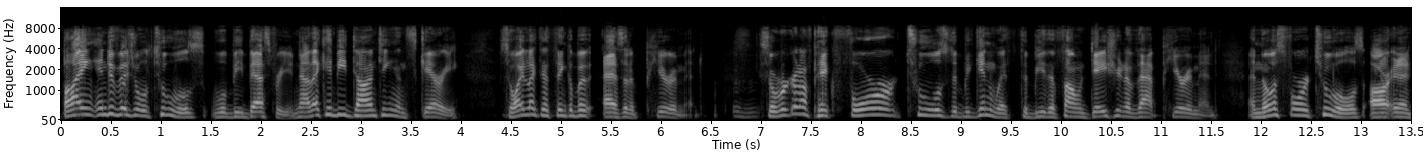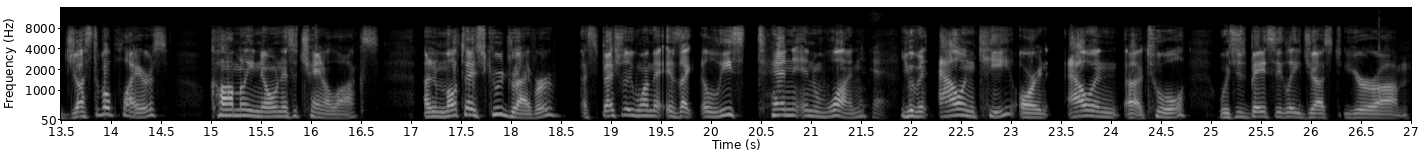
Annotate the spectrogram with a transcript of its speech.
Buying individual tools will be best for you. Now, that can be daunting and scary. So I like to think of it as a pyramid. Mm-hmm. So we're going to pick four tools to begin with to be the foundation of that pyramid. And those four tools are an adjustable pliers, commonly known as a channel locks, a multi screwdriver, especially one that is like at least 10 in one. Okay. You have an Allen key or an Allen uh, tool, which is basically just your um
